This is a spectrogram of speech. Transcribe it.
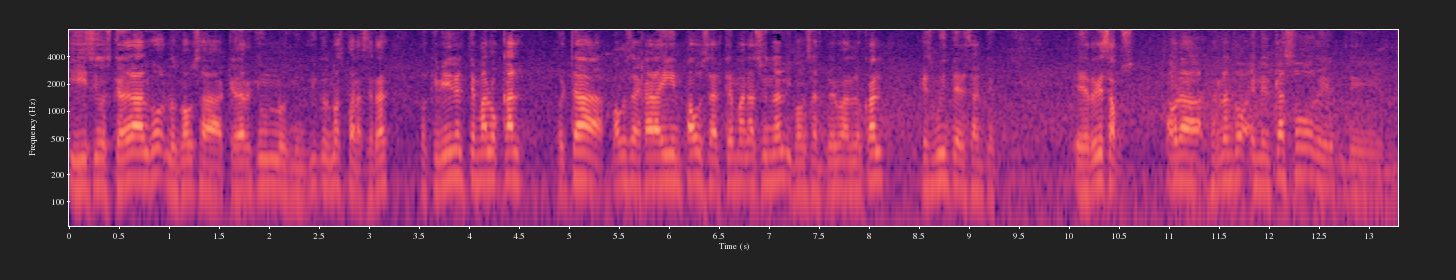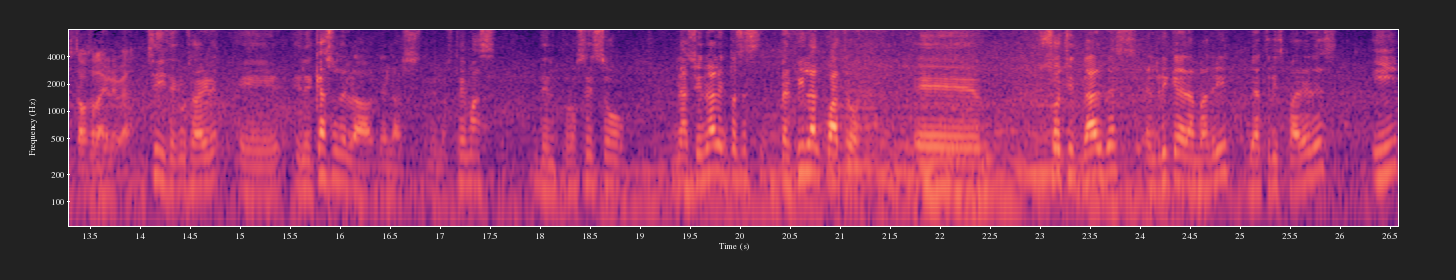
Y si nos quedará algo, nos vamos a quedar aquí unos minutitos más para cerrar, porque viene el tema local. Ahorita vamos a dejar ahí en pausa el tema nacional y vamos al tema local, que es muy interesante. Eh, regresamos. Ahora, Fernando, en el caso de... de- Estamos al aire, ¿verdad? Sí, seguimos al aire. Eh, en el caso de, la- de los, de los temas del proceso nacional, entonces perfilan cuatro. Eh, Xochitl Galvez, Enrique de la Madrid, Beatriz Paredes y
